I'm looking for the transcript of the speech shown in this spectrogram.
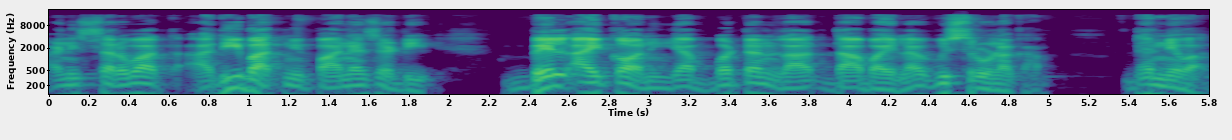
आणि सर्वात आधी बातमी पाहण्यासाठी बेल आयकॉन या बटनला दाबायला विसरू नका. धन्यवाद.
